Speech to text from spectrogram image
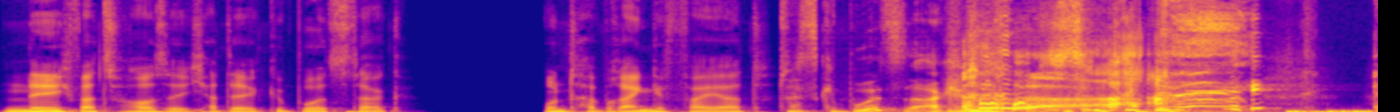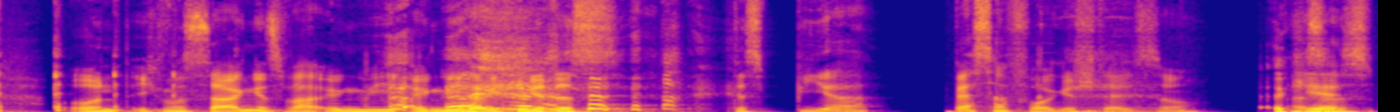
Nee, ich war zu Hause. Ich hatte Geburtstag und habe reingefeiert. Du hast Geburtstag. Und ich muss sagen, es war irgendwie, irgendwie habe ich mir das, das Bier besser vorgestellt. So. Okay. Also es,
